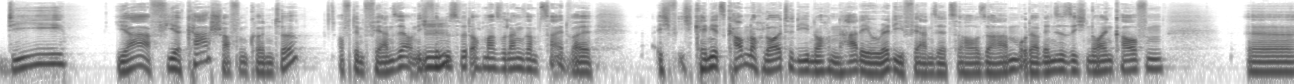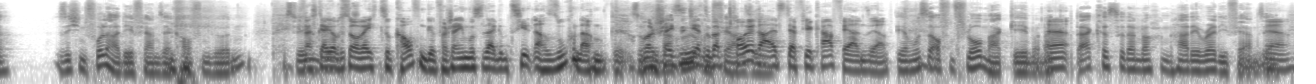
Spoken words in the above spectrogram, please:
die ja 4K schaffen könnte auf dem Fernseher und ich finde, es wird auch mal so langsam Zeit, weil ich, ich kenne jetzt kaum noch Leute, die noch einen HD-Ready-Fernseher zu Hause haben oder wenn sie sich einen neuen kaufen, äh, sich einen Full-HD-Fernseher kaufen würden. Ich weiß gar nicht, ob es da welche zu kaufen gibt. Wahrscheinlich musst du da gezielt nach suchen. Nach, so wahrscheinlich nach sind die ja sogar teurer als der 4K-Fernseher. Ja, musst du auf den Flohmarkt gehen und Ja. da kriegst du dann noch einen HD-Ready-Fernseher. Ja.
